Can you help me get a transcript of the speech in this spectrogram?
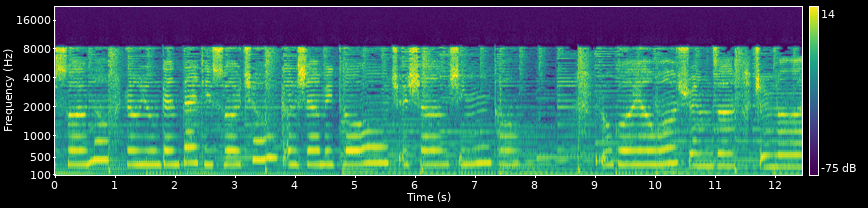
所有让勇敢代替所求，刚下眉头，却上心头。如果要我选择，只能爱。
